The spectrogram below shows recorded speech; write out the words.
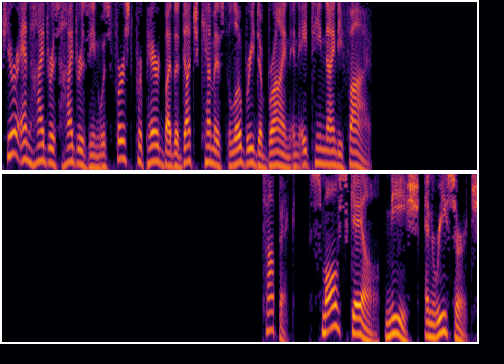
Pure anhydrous hydrazine was first prepared by the Dutch chemist Lobry de Bruijn in 1895. Small scale, niche, and research.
